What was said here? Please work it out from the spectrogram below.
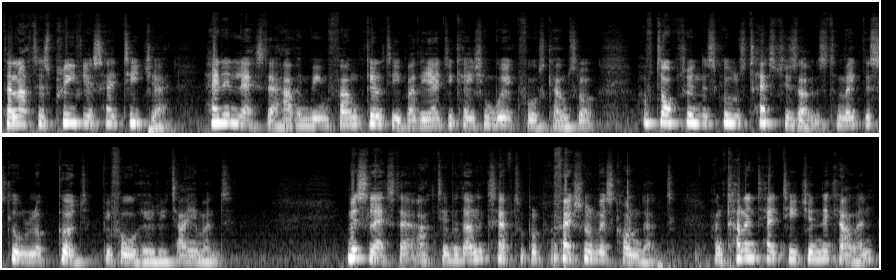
The latter's previous head teacher, Helen Lester, having been found guilty by the Education Workforce Council of doctoring the school's test results to make the school look good before her retirement. Miss Lester acted with unacceptable professional misconduct, and current head teacher Nick Allen,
